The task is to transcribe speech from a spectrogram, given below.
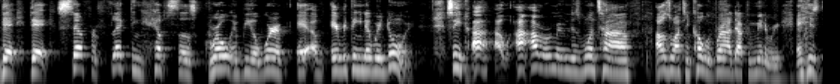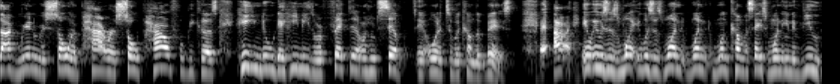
that that self-reflecting helps us grow and be aware of, of everything that we're doing See, I, I I remember this one time I was watching Kobe Bryant documentary, and his documentary is so empowering, so powerful because he knew that he needs to reflect it on himself in order to become the best. I, it, it was just one. It was just one one one conversation, one interview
